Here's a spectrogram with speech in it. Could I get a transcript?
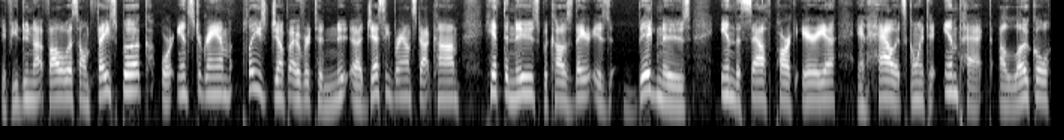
If you do not follow us on Facebook or Instagram, please jump over to new, uh, jessebrowns.com, hit the news because there is big news in the South Park area and how it's going to impact a local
